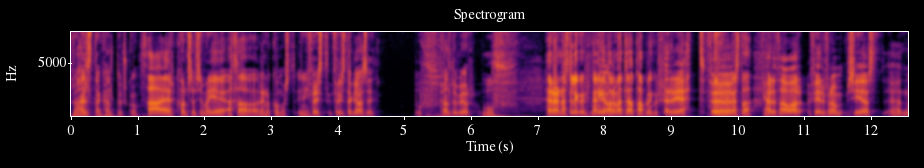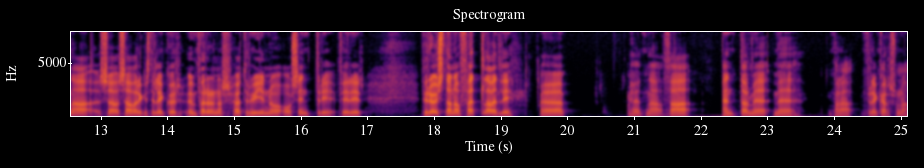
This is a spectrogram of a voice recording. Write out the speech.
svo helst hann kaldur sko. Það er konsept sem að ég ætla að reyna að komast inn í. Frist, Frista glasið. Kaldur bjór. Úf Herra, næstu leikur, nenni ekki að tala um ellega taplengur Rétt. Uh, Herru, það var fyrirfram síðast hérna, sa, Savaríkasti leikur umferðarinnar Höttur Huginn og, og Sindri fyrir, fyrir austan á fellavelli. Uh, hérna, það endar með, með bara frekar svona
